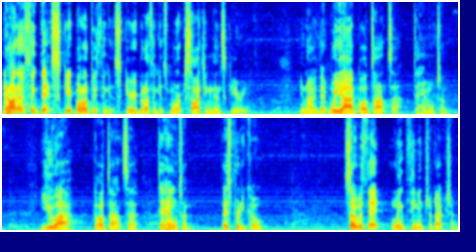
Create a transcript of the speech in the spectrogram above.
And I don't think that's scary. Well, I do think it's scary, but I think it's more exciting than scary you know, that we are God's answer to Hamilton. You are God's answer to Hamilton. That's pretty cool. So, with that lengthy introduction,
